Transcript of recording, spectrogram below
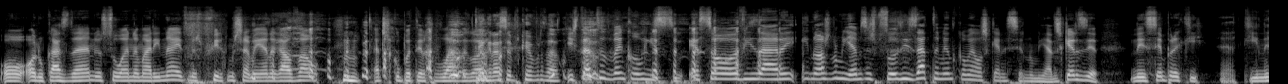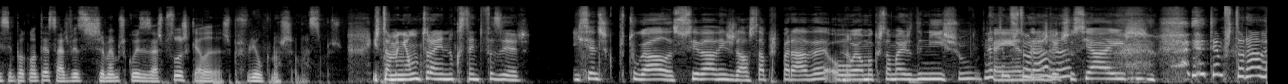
Ou, ou no caso da Ana, eu sou Ana Marineide, mas prefiro que me chamem Ana Galvão. a desculpa ter revelado agora. Tem graça porque é verdade. E está tudo bem com isso. É só avisarem e nós nomeamos as pessoas exatamente como elas querem ser nomeadas. Quer dizer, nem sempre aqui. Aqui nem sempre acontece. Às vezes chamamos coisas às pessoas que elas preferiam que nós chamássemos. Isto também é um treino que se tem de fazer. E sentes que Portugal, a sociedade em geral, está preparada ou é uma questão mais de nicho? Quem temos anda nas redes sociais? Temos tourada.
